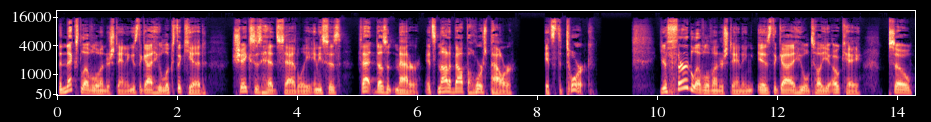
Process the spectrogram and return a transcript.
The next level of understanding is the guy who looks at the kid, shakes his head sadly, and he says, That doesn't matter. It's not about the horsepower, it's the torque. Your third level of understanding is the guy who will tell you, okay, so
